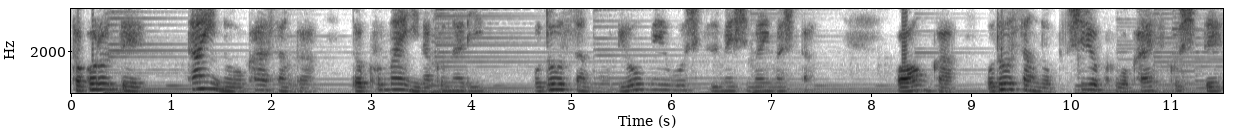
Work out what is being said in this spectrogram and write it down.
ところで、タインのお母さんが毒前に亡くなり、お父さんも両目を沈めしまいました。ワオンがお父さんの視力を回復して、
